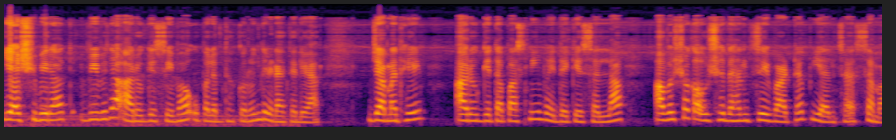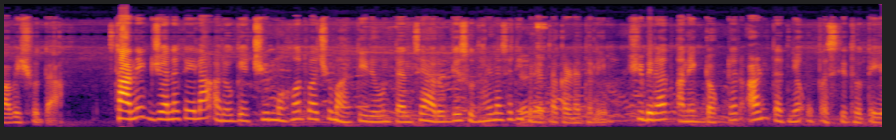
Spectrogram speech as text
या शिबिरात विविध आरोग्य सेवा उपलब्ध करून देण्यात आल्या ज्यामध्ये आरोग्य तपासणी वैद्यकीय सल्ला आवश्यक औषधांचे वाटप यांचा समावेश होता. स्थानिक जनतेला आरोग्याची महत्त्वाची माहिती देऊन त्यांचे आरोग्य सुधारण्यासाठी प्रयत्न करण्यात आले. शिबिरात अनेक डॉक्टर आणि तज्ज्ञ उपस्थित होते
